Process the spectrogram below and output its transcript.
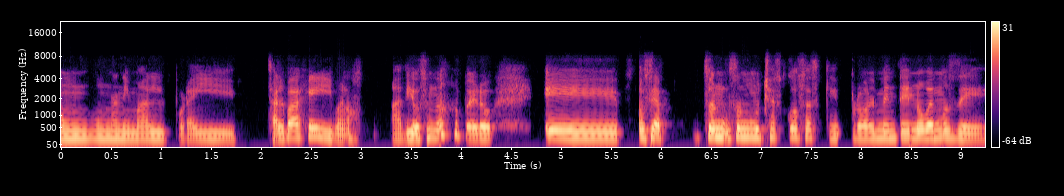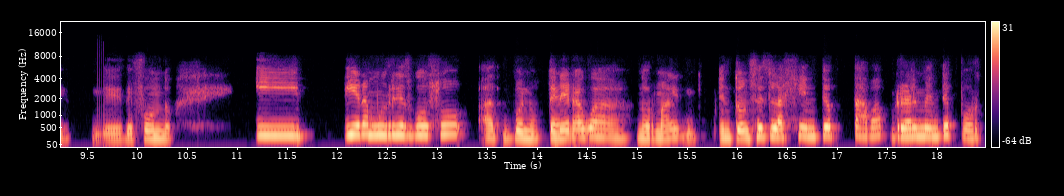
un, animal por ahí salvaje y bueno, adiós, ¿no? Pero, eh, o sea, son, son muchas cosas que probablemente no vemos de, de, fondo. Y, era muy riesgoso, bueno, tener agua normal. Entonces la gente optaba realmente por,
